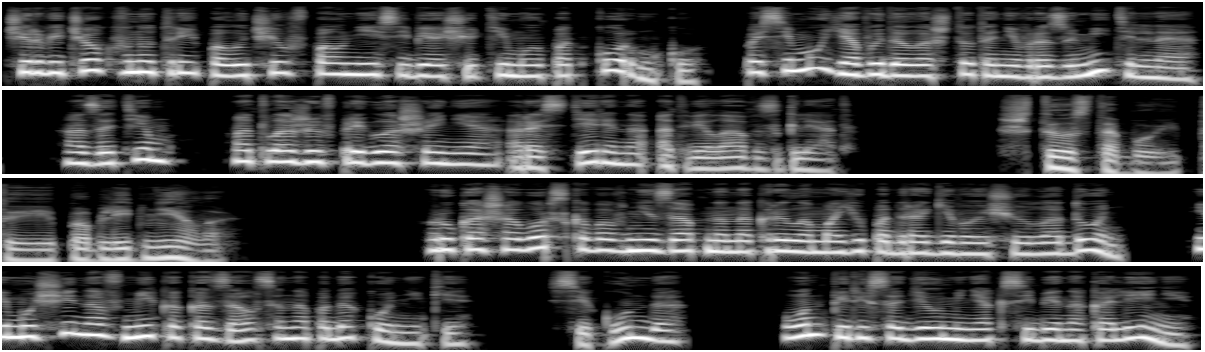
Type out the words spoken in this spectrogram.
Червячок внутри получил вполне себе ощутимую подкормку, посему я выдала что-то невразумительное, а затем, отложив приглашение, растерянно отвела взгляд. «Что с тобой? Ты побледнела?» Рука Шаворского внезапно накрыла мою подрагивающую ладонь, и мужчина вмиг оказался на подоконнике. Секунда. Он пересадил меня к себе на колени,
